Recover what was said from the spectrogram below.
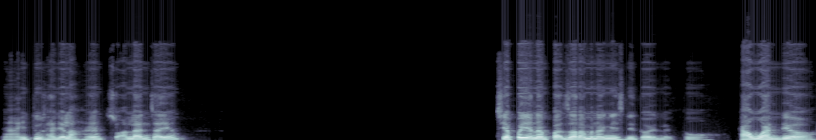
Nah, itu sajalah eh, soalan saya. Siapa yang nampak Zara menangis di toilet tu? Kawan dia.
